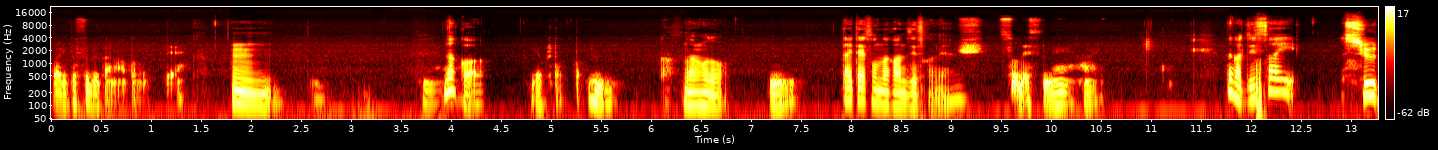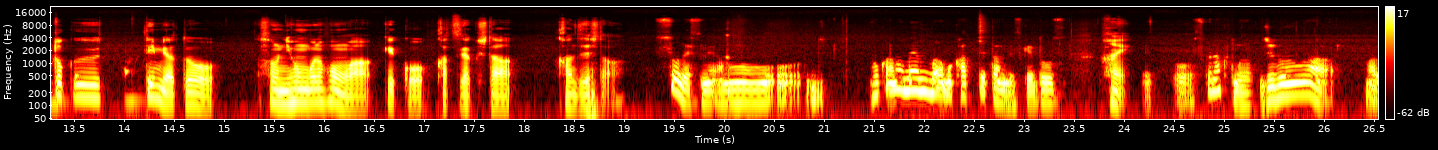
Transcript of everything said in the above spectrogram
割とすぐかなと思って。うん。うんなんか、よく立った。うん。なるほど。うん。大体そんな感じですかね。そうですね、はい。なんか実際、習得って意味だと、その日本語の本は結構活躍した感じでした？そうですね、あのー他のメンバーも買ってたんですけど、はい。えっと、少なくとも自分は、まあ、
